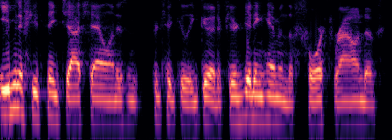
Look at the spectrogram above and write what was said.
even if you think Josh Allen isn't particularly good, if you're getting him in the fourth round of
